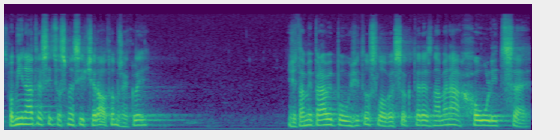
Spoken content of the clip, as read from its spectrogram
Vzpomínáte si, co jsme si včera o tom řekli? Že tam je právě použito sloveso, které znamená choulit se.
